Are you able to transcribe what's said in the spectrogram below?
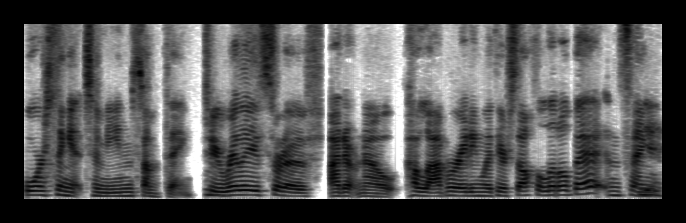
forcing it to mean something. So you're hmm. really sort of, I don't know, collaborating with yourself a little bit and saying, yeah.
